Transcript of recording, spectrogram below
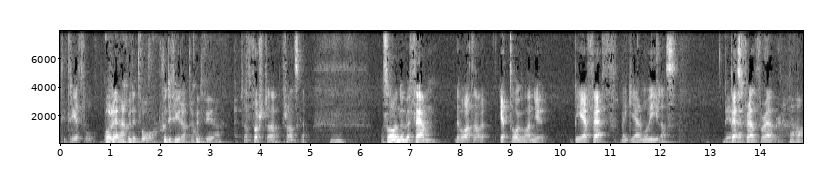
Till 3-2. Var det redan 72? 74 tror jag. 74. Det var hans första franska. Mm. Och så har nummer fem. Det var att han ett tag var han ju BFF med Guillermo Vilas. BFF. Best friend forever. Jaha.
